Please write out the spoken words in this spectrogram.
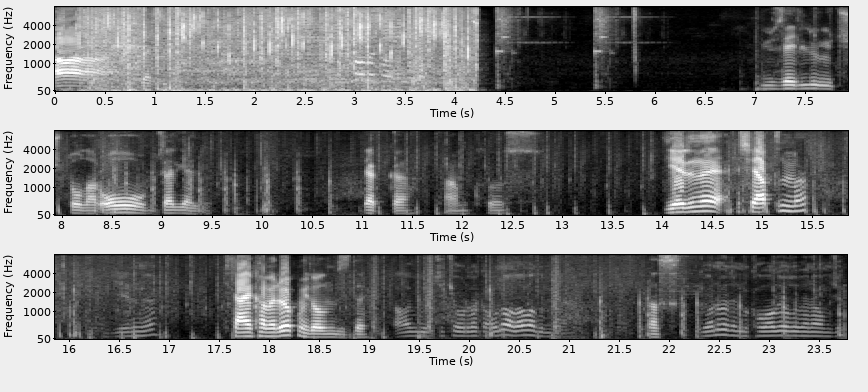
Aa güzel. 153 dolar. Oo güzel geldi. Bir dakika. Tamam close. Diğerine şey yaptın mı? Yerine. Bir tane kamera yok muydu oğlum bizde? Abi öteki orada onu alamadım ya. Nasıl? Görmedin mi kovalıyordu beni amcık.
